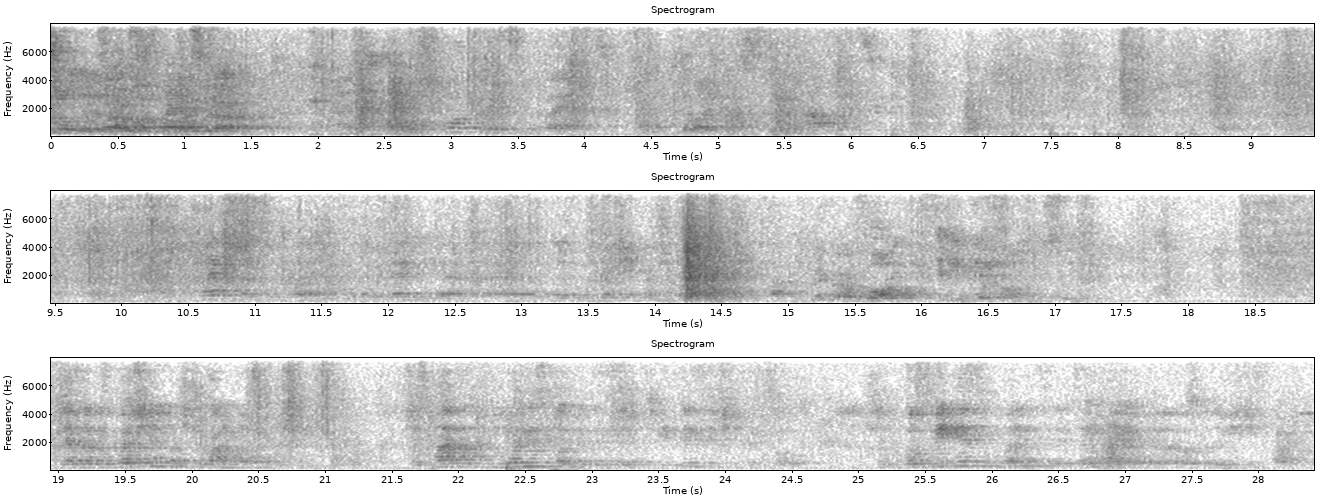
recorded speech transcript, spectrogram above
чули е, Мікрофон. Мікрофон. Для забезпечення харчування учнів 16 мільйонів 152 тисячі 500. Освітня субвенція, це є е, подовічні ставки.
